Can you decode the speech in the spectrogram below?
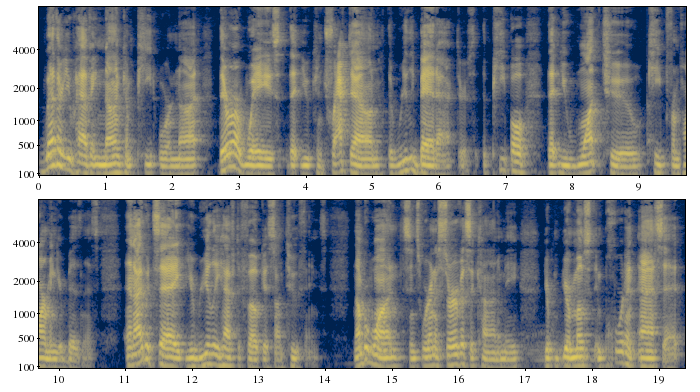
whether you have a non compete or not, there are ways that you can track down the really bad actors, the people that you want to keep from harming your business. And I would say you really have to focus on two things. Number one, since we're in a service economy, your, your most important asset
